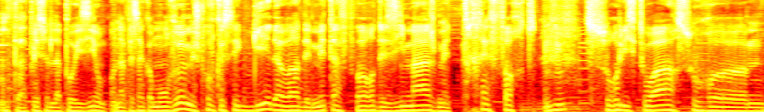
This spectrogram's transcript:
on peut appeler ça de la poésie, on, appelle ça comme on veut, mais je trouve que c'est gai d'avoir des métaphores, des images, mais très fortes Mhm. sur l'histoire, sur euh,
